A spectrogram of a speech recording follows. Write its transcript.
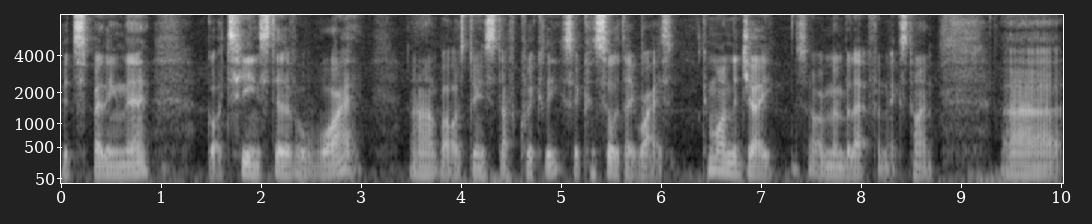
Good spelling there. Got a T instead of a Y uh, but I was doing stuff quickly. So consolidate, right, it's Command J, so I remember that for next time. Uh,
